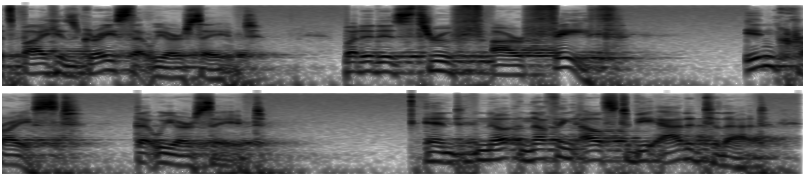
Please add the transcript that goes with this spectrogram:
It's by his grace that we are saved but it is through our faith in Christ that we are saved. And no, nothing else to be added to that.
